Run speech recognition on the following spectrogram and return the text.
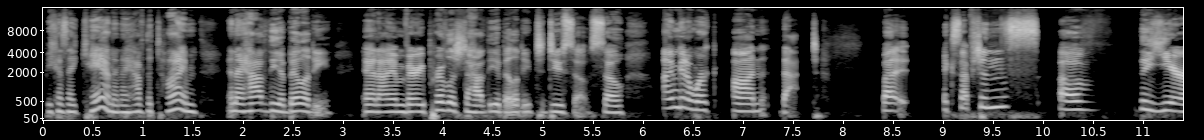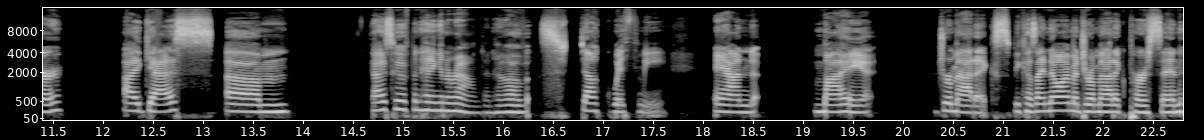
Because I can and I have the time and I have the ability. And I am very privileged to have the ability to do so. So I'm going to work on that. But exceptions of the year, I guess, um, guys who have been hanging around and have stuck with me and my dramatics because I know I'm a dramatic person.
